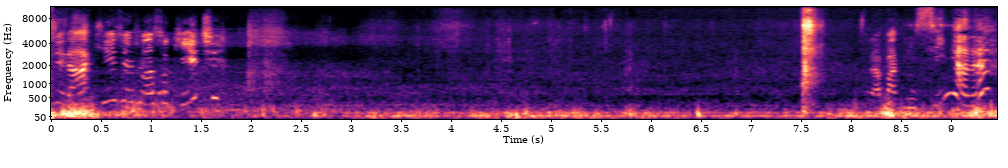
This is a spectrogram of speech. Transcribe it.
Tirar aqui, gente, o nosso kit. Tirar a baguncinha, né?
